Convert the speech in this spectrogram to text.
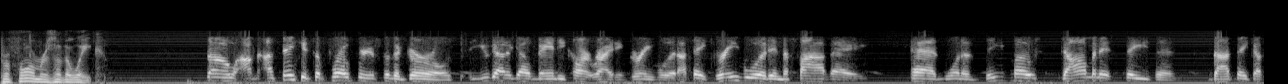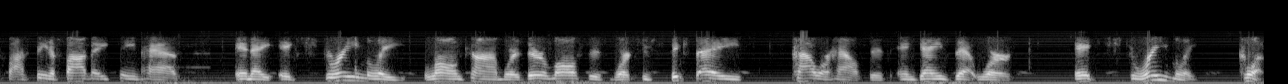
performers of the week. So I, I think it's appropriate for the girls. You got to go Mandy Cartwright and Greenwood. I think Greenwood in the 5A had one of the most dominant seasons that I think I've seen a 5A team have in a extremely long time where their losses were to 6A powerhouses and games that were extremely close,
